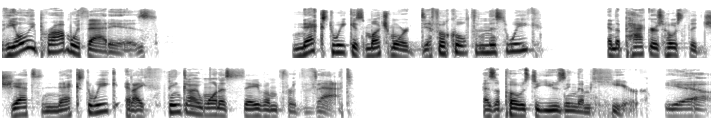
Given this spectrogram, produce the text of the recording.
The only problem with that is next week is much more difficult than this week. And the Packers host the Jets next week. And I think I want to save them for that as opposed to using them here. Yeah.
